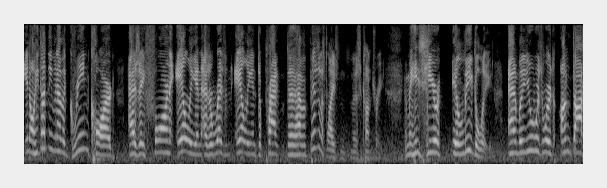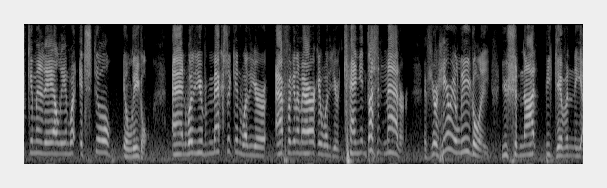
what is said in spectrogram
you know, he doesn't even have a green card as a foreign alien, as a resident alien to prac- to have a business license in this country. I mean, he's here illegally, and whether you use the word undocumented alien, it's still illegal. And whether you're Mexican, whether you're African American, whether you're Kenyan, doesn't matter. If you're here illegally, you should not be given the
